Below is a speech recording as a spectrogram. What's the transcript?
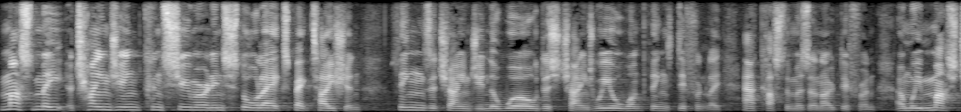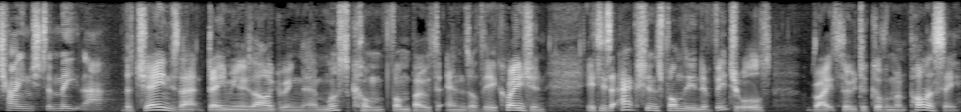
must meet a changing consumer and installer expectation. Things are changing, the world has changed. We all want things differently. Our customers are no different, and we must change to meet that. The change that Damien is arguing there must come from both ends of the equation. It is actions from the individuals right through to government policy.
